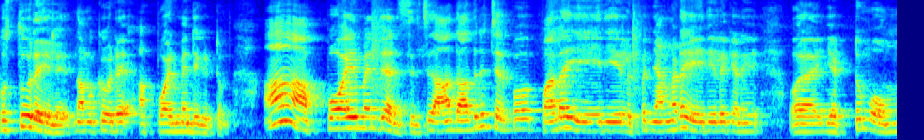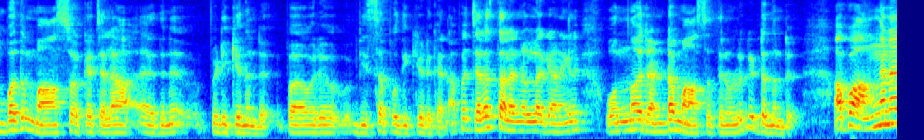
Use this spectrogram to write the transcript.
കുസ്തൂരയിൽ നമുക്ക് ഒരു അപ്പോയിൻമെന്റ് കിട്ടും. ആ അപ്പോയിൻമെന്റ് അനുസരിച്ച് അത് അതിന് ചിലപ്പോൾ പല ഏരിയയിൽ ഇപ്പം ഞങ്ങളുടെ ഏരിയയിലൊക്കെയാണെങ്കിൽ എട്ടും ഒമ്പതും മാസമൊക്കെ ചില ഇതിന് പിടിക്കുന്നുണ്ട്. ഇപ്പോൾ ഒരു വിസ പുതുക്കിയെടുക്കാൻ. അപ്പോൾ ചില സ്ഥലങ്ങളിലൊക്കെ ആണെങ്കിൽ ഒന്നോ രണ്ടോ മാസത്തിനുള്ളിൽ കിട്ടുന്നുണ്ട്. അപ്പോൾ അങ്ങനെ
